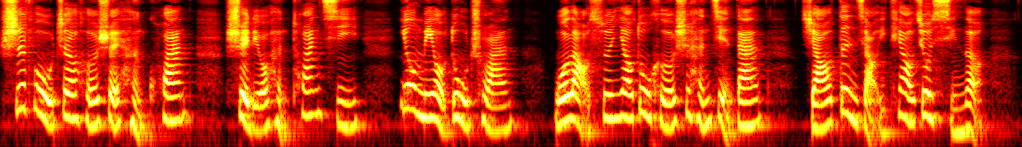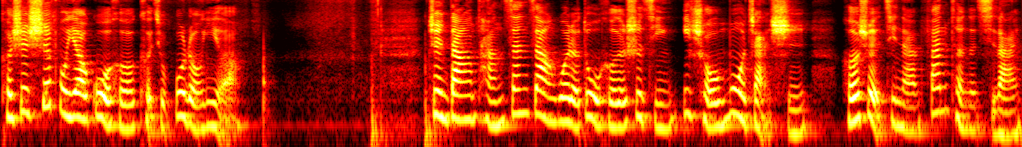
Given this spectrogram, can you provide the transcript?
师傅，这河水很宽，水流很湍急，又没有渡船。我老孙要渡河是很简单，只要蹬脚一跳就行了。可是师傅要过河，可就不容易了。”正当唐三藏为了渡河的事情一筹莫展时，河水竟然翻腾了起来。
